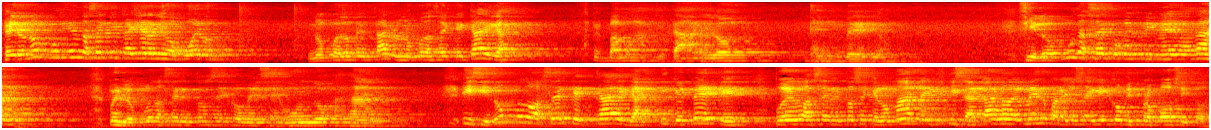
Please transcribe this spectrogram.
Pero no pudiendo hacer que cayera, dijo, bueno, no puedo tentarlo, no puedo hacer que caiga. Pues vamos a quitarlo del medio. Si lo pude hacer con el primer Adán, pues lo puedo hacer entonces con el segundo Adán. Y si no puedo hacer que caiga y que peque, puedo hacer entonces que lo maten y sacarlo del medio para yo seguir con mis propósitos.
